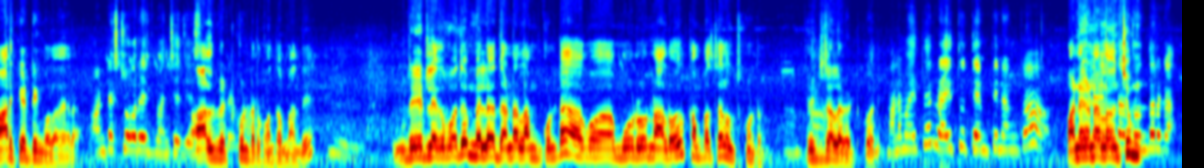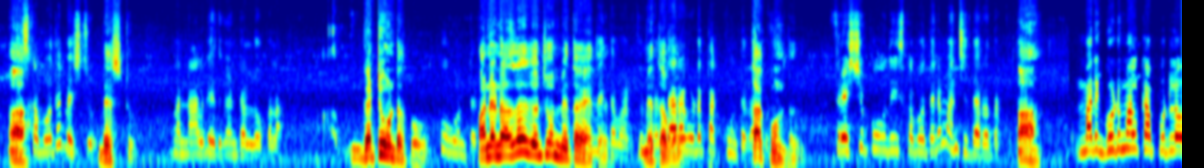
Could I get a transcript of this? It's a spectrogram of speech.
మార్కెటింగ్ వాళ్ళ దగ్గర. అంటే స్టోరేజ్ మంచిగా వాళ్ళు పెట్టుకుంటారు కొంతమంది. రేట్ లేకపోతే మెల్లగా దండలు అమ్ముకుంటా ఒక మూడు రోజులు నాలుగు రోజులు కంపల్సరీ ఉంచుకుంటారు. ఫ్రిడ్జ్లలో పెట్టుకొని. మనమైతే రైతు తెంపినాక పన్నెండు గంటల నుంచి బెస్ట్ నాలుగైదు గంటల లోపల. గట్టిగా ఉంటుంది పువ్వు. పువ్వు ఉంటుంది. పన్నెండు గంటల కొంచెం మెత్తగా అవుతుంది మెత్త ధర. కూడా తక్కువ ఉంటుంది తక్కువ ఉంటుంది. ఫ్రెష్ పువ్వు తీసుకపోతేనే మంచి ధర తక్కువ. ఆ. మరి గుడిమల్ కపూర్లో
